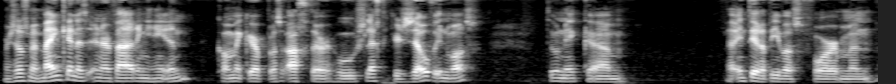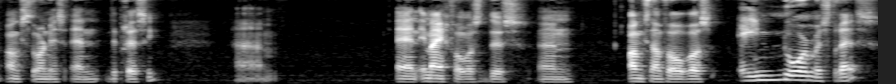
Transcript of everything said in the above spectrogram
maar zelfs met mijn kennis en ervaring hierin kwam ik er pas achter hoe slecht ik er zelf in was. Toen ik ehm, in therapie was voor mijn angststoornis en depressie. Ehm, en in mijn geval was het dus een angstaanval was enorme stress.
